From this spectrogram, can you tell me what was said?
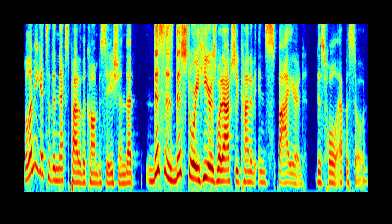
But let me get to the next part of the conversation that this is this story here is what actually kind of inspired this whole episode.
